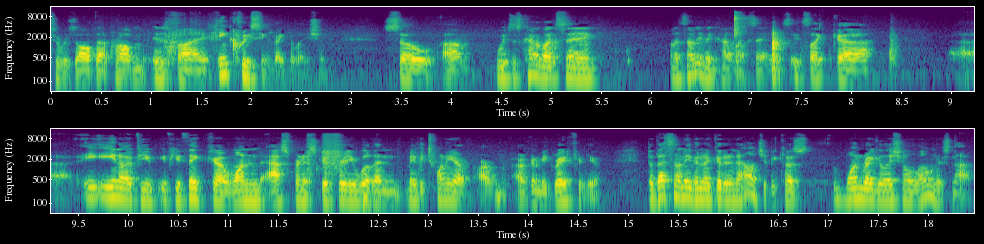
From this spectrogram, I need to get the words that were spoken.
to resolve that problem is by increasing regulation. So, um, which is kind of like saying, well, it's not even kind of like saying it's it's like. Uh, uh, you know, if you if you think uh, one aspirin is good for you, well, then maybe twenty are, are, are going to be great for you. But that's not even a good analogy because one regulation alone is not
